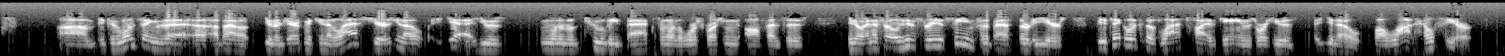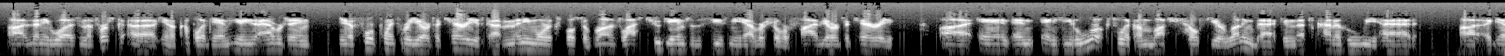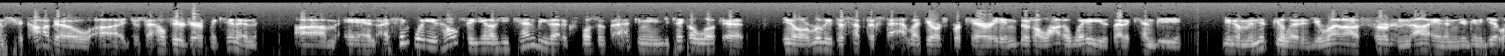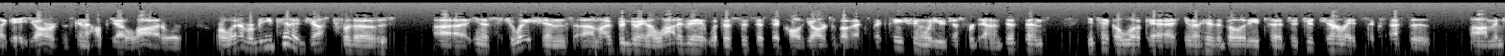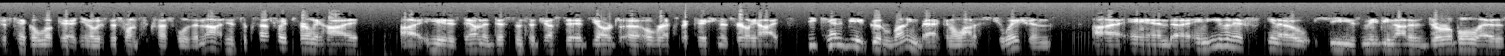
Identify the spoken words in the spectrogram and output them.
Um, because one thing that uh, about you know Jerick McKinnon last year is you know yeah he was one of the two lead backs and one of the worst rushing offenses, you know, NFL history has seen for the past 30 years. If you take a look at those last five games where he was, you know, a lot healthier uh, than he was in the first, uh, you know, couple of games. You know, he's averaging, you know, 4.3 yards a carry. He's got many more explosive runs. Last two games of the season, he averaged over five yards a carry. Uh, and, and, and he looked like a much healthier running back, and that's kind of who we had uh, against Chicago, uh, just a healthier Jerick McKinnon. Um, and I think when he's healthy, you know, he can be that explosive back. I mean, you take a look at, you know, a really deceptive stat like yards per carry, and there's a lot of ways that it can be, you know, manipulated. You run out of third and nine, and you're going to get like eight yards. It's going to help you out a lot, or or whatever. But you can adjust for those, uh, you know, situations. Um, I've been doing a lot of it with a statistic called yards above expectation, where you adjust for down and distance. You take a look at, you know, his ability to to, to generate successes, um, and just take a look at, you know, is this run successful? Is it not? His success rate's fairly high. Uh, his down and distance adjusted yards uh, over expectation is fairly high. He can be a good running back in a lot of situations. Uh, and uh, and even if you know he's maybe not as durable as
